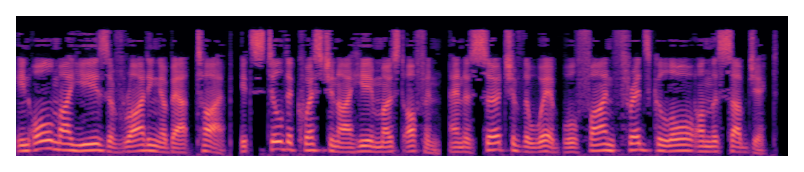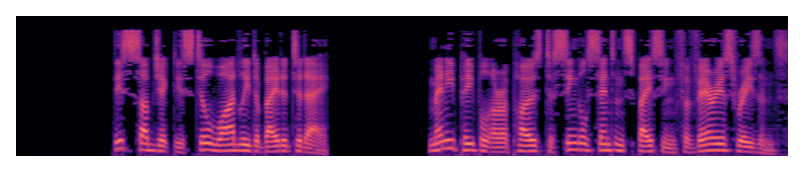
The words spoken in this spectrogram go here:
In all my years of writing about type, it's still the question I hear most often, and a search of the web will find threads galore on the subject. This subject is still widely debated today. Many people are opposed to single-sentence spacing for various reasons.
